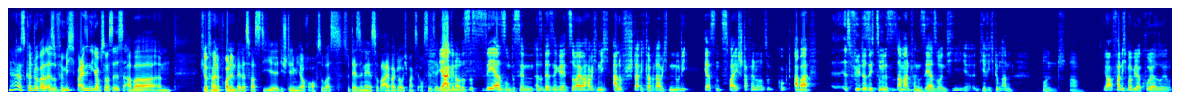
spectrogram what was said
Ja, es könnte was, also für mich weiß ich nicht, ob es was ist, aber ähm, ich glaube, für meine Freundin wäre das was. Die, die steht nämlich auch auf sowas. So Designated Survivor, glaube ich, mag sie auch sehr, sehr gerne. Ja, genau, das ist sehr so ein bisschen, also Designated Survivor habe ich nicht alle, ich glaube, da habe ich nur die ersten zwei Staffeln oder so geguckt, aber es fühlte sich zumindest am Anfang sehr so in die, die Richtung an. Und ähm, ja, fand ich mal wieder cool. Also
